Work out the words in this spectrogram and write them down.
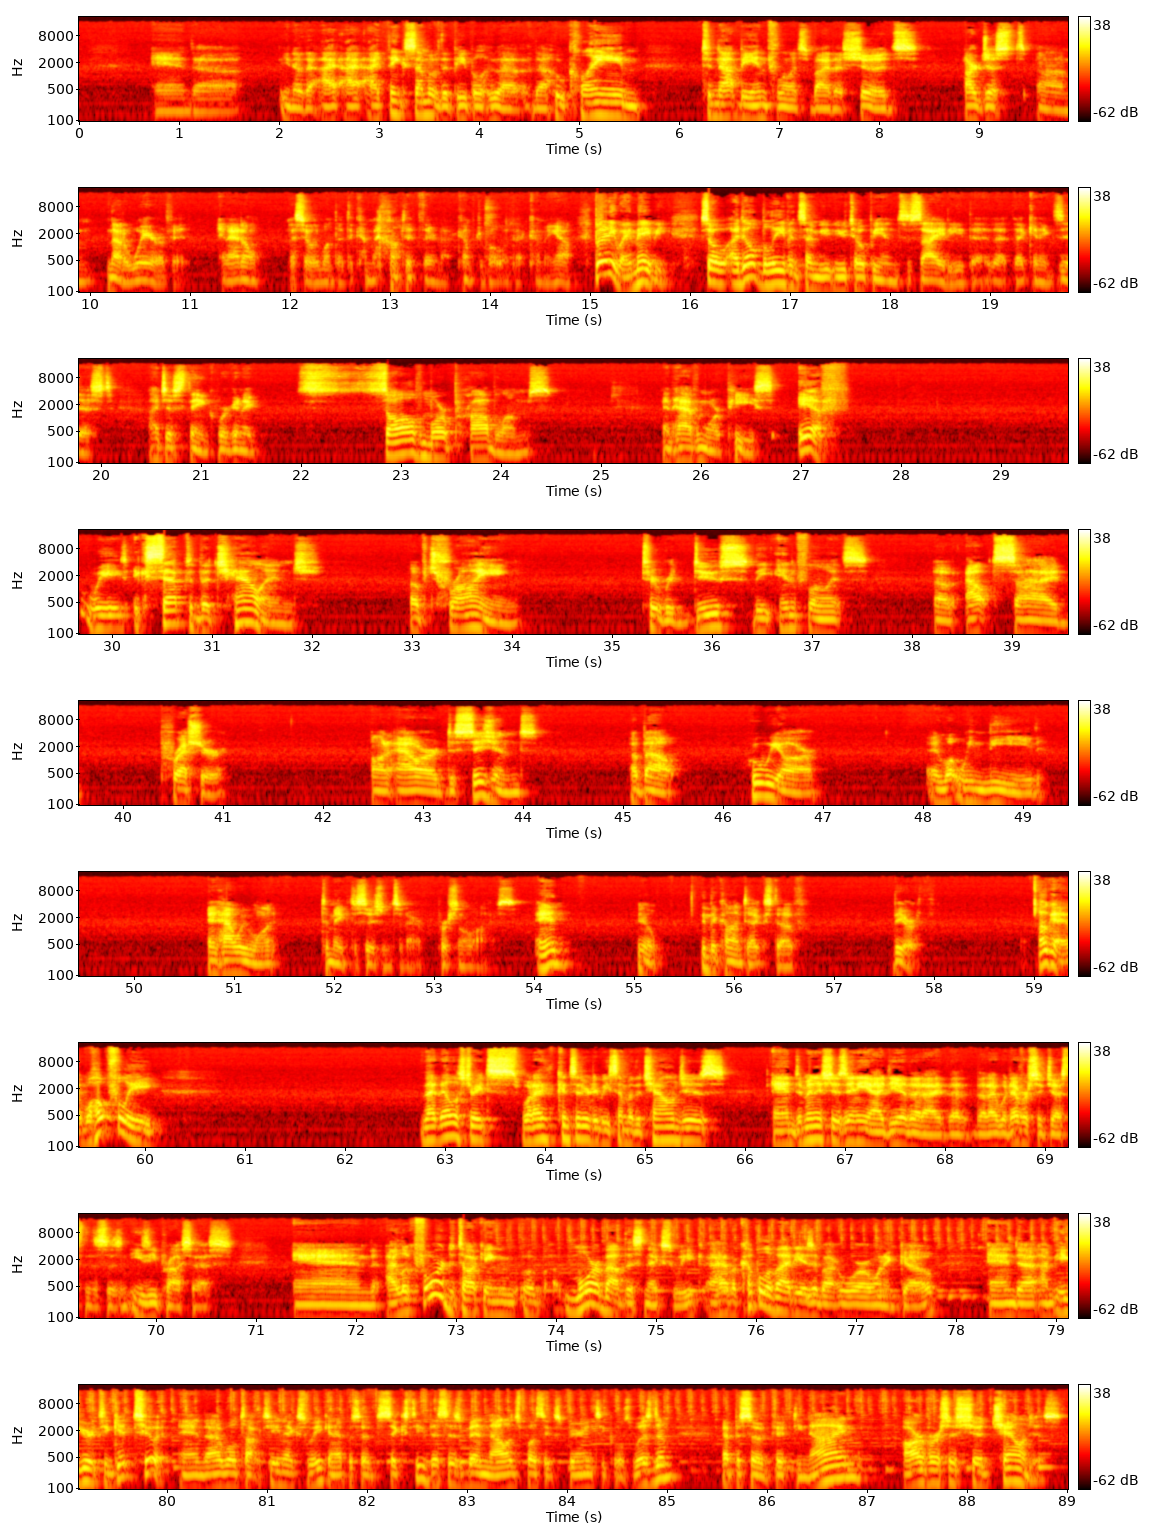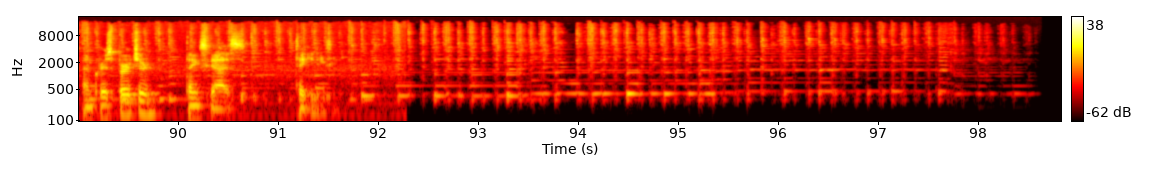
and uh, you know that I, I, I, think some of the people who have, the, who claim to not be influenced by the shoulds are just um, not aware of it, and I don't necessarily want that to come out if they're not comfortable with that coming out. But anyway, maybe. So I don't believe in some utopian society that, that, that can exist. I just think we're going to solve more problems and have more peace if we accept the challenge of trying to reduce the influence of outside pressure on our decisions about who we are and what we need and how we want to make decisions in our personal lives. And, you know, in the context of the earth. Okay, well, hopefully that illustrates what I consider to be some of the challenges and diminishes any idea that I that, that I would ever suggest that this is an easy process. And I look forward to talking more about this next week. I have a couple of ideas about where I want to go, and uh, I'm eager to get to it. And I will talk to you next week in episode 60. This has been Knowledge plus Experience equals Wisdom. Episode 59 Are versus Should Challenges. I'm Chris Bircher. Thanks, guys. Take it easy.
